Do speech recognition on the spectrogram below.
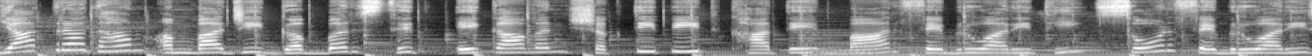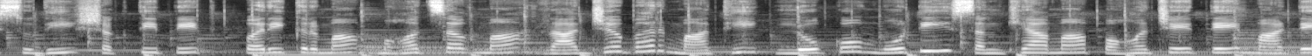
યાત્રાધામ અંબાજી ગબ્બર સ્થિત એકાવન શક્તિપીઠ ખાતે બાર ફેબ્રુઆરીથી સોળ ફેબ્રુઆરી સુધી શક્તિપીઠ પરિક્રમા મહોત્સવમાં રાજ્યભરમાંથી લોકો મોટી સંખ્યામાં પહોંચે તે માટે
